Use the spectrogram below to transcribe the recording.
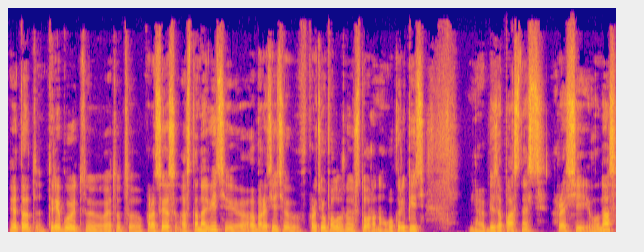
Это требует э, этот процесс остановить и обратить в противоположную сторону, укрепить э, безопасность России. У нас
